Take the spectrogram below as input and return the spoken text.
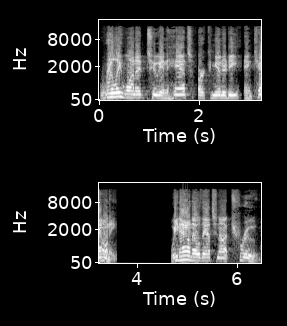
really wanted to enhance our community and county. We now know that's not true.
